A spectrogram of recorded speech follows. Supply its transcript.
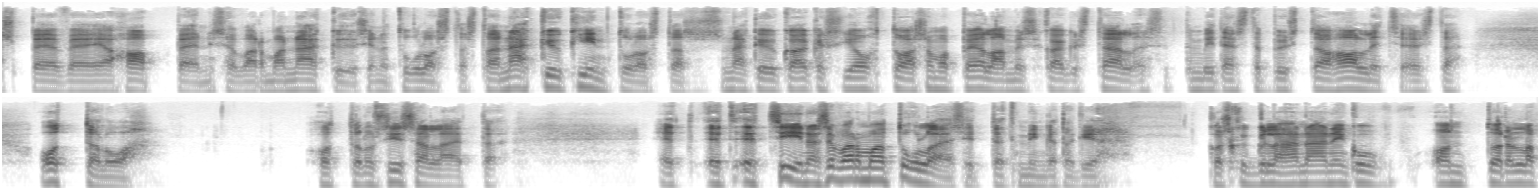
SPV ja Happe, niin se varmaan näkyy siinä tulostasossa, tai näkyykin tulostasossa, näkyy kaikessa johtoasema pelaamisessa, kaikessa tällaisessa, että miten sitä pystytään hallitsemaan sitä ottelua, ottelun sisällä, että et, et, et siinä se varmaan tulee sitten, että minkä takia, koska kyllähän nämä niin on todella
